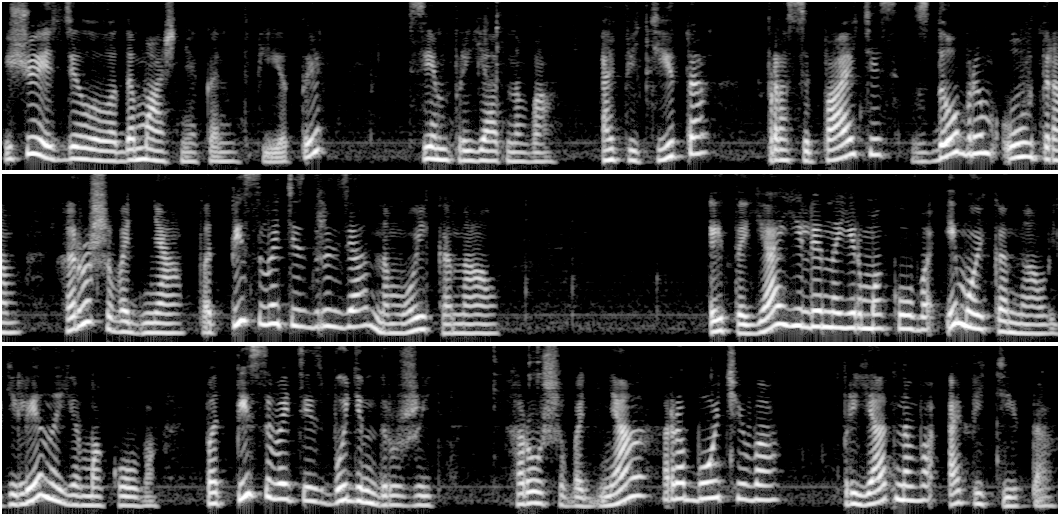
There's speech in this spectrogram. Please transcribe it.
Еще я сделала домашние конфеты. Всем приятного аппетита. Просыпайтесь с добрым утром. Хорошего дня. Подписывайтесь, друзья, на мой канал. Это я, Елена Ермакова, и мой канал Елена Ермакова. Подписывайтесь, будем дружить. Хорошего дня рабочего, приятного аппетита!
